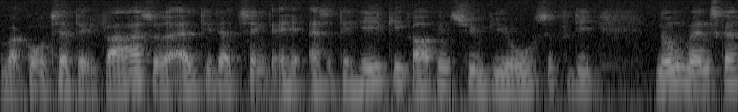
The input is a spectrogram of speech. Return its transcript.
var god til at dele flyers ud, og alle de der ting. Altså det hele gik op i en symbiose, fordi nogle mennesker,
